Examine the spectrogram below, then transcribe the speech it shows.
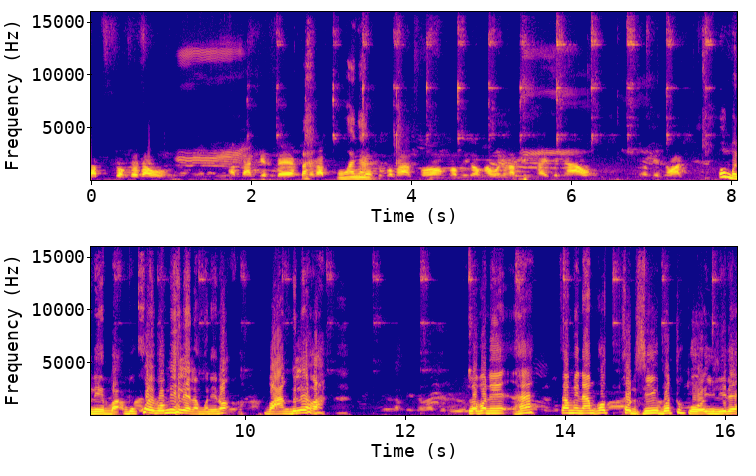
ครับช่วงเช้าๆอากาศเปลี่ยนแปลงนะครับผมว่ายังเพื่อสุขภาพของเขาไม่ต้องเขานะครับเป็นไข้เป็นหนาวเป็นนอนโอ้มื้อนี้บะบ่ค่อยบ่มีเลยล่ะมื้อนี้เนาะบางไปเลยว่ะแล้ววันนี้ฮะถ้าแม่น้ำเขาพ่นสีเบิดทุกตัวอีหลีเด้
